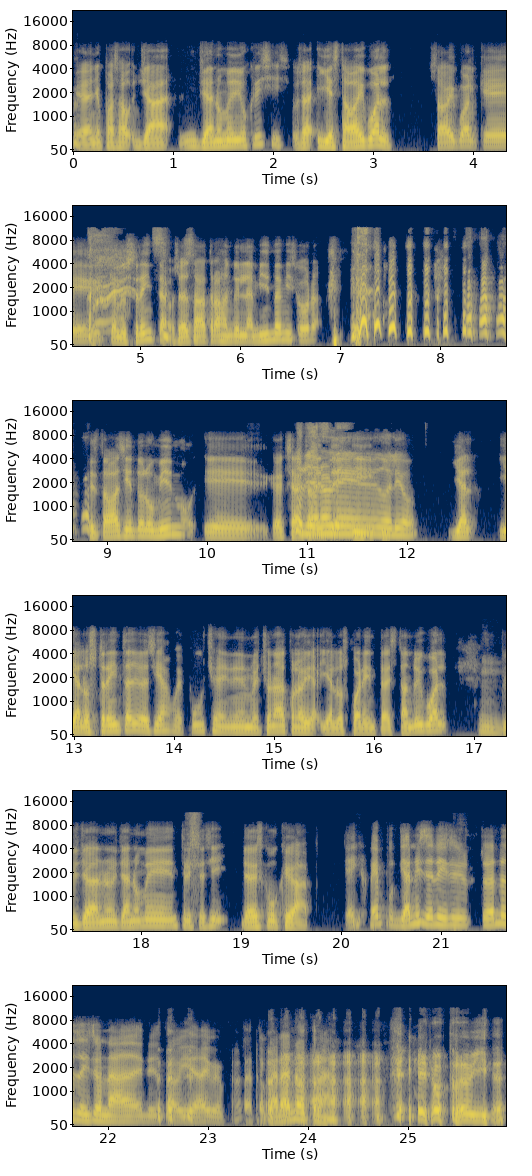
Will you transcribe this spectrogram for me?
el año pasado, ya, ya no me dio crisis, o sea, y estaba igual, estaba igual que, que a los 30, o sea, estaba trabajando en la misma emisora, estaba haciendo lo mismo, eh, Pero ya no exactamente, le y, y, dolió. y al- y a los 30 yo decía, pucha, no he hecho nada con la vida, y a los 40, estando igual, Mm. pues ya no, ya no me entristecí, ya es como que, ah, ay, jue pu- ya ni se le hizo, ya no se hizo nada en esta vida, ay, jue puta, tocará en otra. en otra vida.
